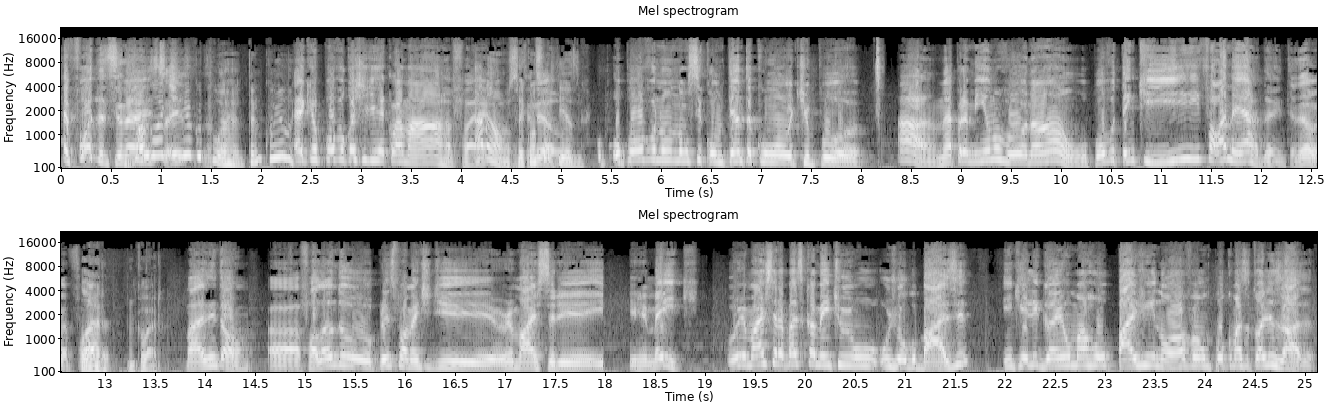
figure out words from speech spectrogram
É, foda-se, né? Joga o Isso antigo, porra, tranquilo. É que o povo gosta de reclamar, Rafael. Ah, não, isso aí com certeza. O, o povo não, não se contenta com o tipo, ah, não é pra mim, eu não vou. Não, não. O povo tem que ir e falar merda, entendeu? É foda. Claro, claro. Mas então, ah, falando principalmente de remaster e, e remake, o remaster é basicamente o, o jogo base. Em que ele ganha uma roupagem nova, um pouco mais atualizada.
